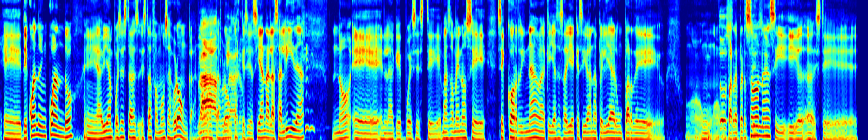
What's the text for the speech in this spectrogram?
eh, de cuando en cuando eh, habían pues estas, estas famosas broncas, ¿no? estas broncas que se hacían a la salida. ¿no? en la que pues este más o menos se, se coordinaba que ya se sabía que se iban a pelear un par de un, par de personas y, eh, este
